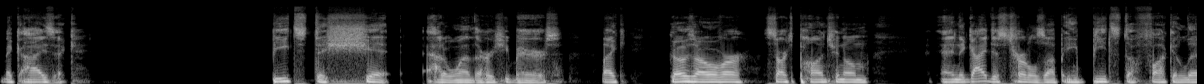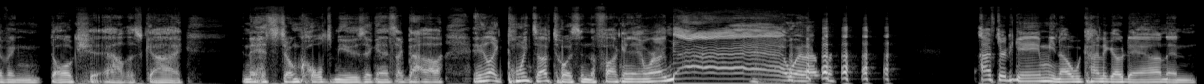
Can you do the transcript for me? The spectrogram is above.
MacIsaac, beats the shit out of one of the Hershey Bears. Like, goes over, starts punching him. And the guy just turtles up. And he beats the fucking living dog shit out of this guy. And they hit Stone Cold's music, and it's like blah, blah, blah. And he like points up to us in the fucking, and we're like, nah, whatever. After the game, you know, we kind of go down and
